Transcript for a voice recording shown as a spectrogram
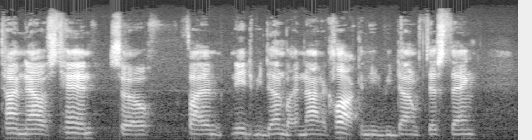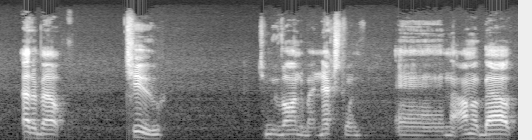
time now is 10. So if I need to be done by 9 o'clock, I need to be done with this thing at about 2 to move on to my next one. And I'm about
